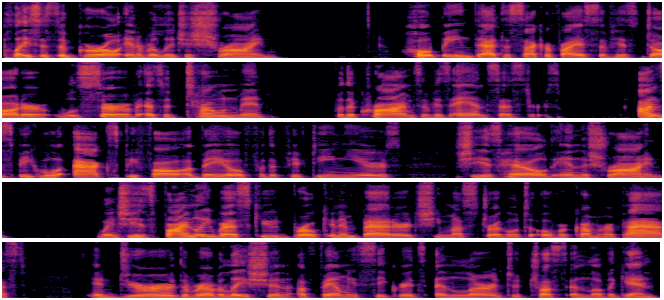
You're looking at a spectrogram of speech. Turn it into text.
places the girl in a religious shrine, hoping that the sacrifice of his daughter will serve as atonement for the crimes of his ancestors. Unspeakable acts befall Abeyo for the 15 years she is held in the shrine. When she is finally rescued, broken and battered, she must struggle to overcome her past, endure the revelation of family secrets, and learn to trust and love again.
